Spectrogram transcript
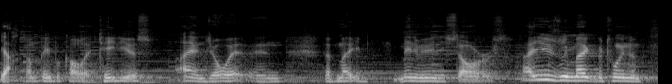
Yeah, some people call it tedious. I enjoy it and have made many, many stars. I usually make between them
